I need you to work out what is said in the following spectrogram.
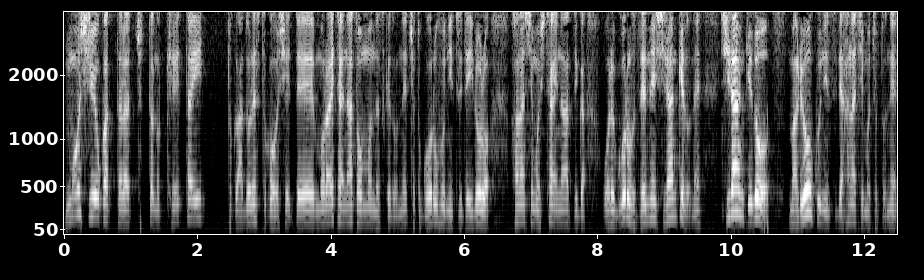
もしよかったら、ちょっとあの、携帯とかアドレスとか教えてもらいたいなと思うんですけどね、ちょっとゴルフについていろいろ話もしたいなっていうか、俺ゴルフ全然知らんけどね、知らんけど、まあ、りょうくんについて話もちょっとね、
